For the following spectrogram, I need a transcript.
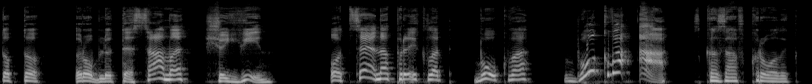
тобто роблю те саме, що й він. Оце, наприклад, буква Буква А, сказав кролик.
